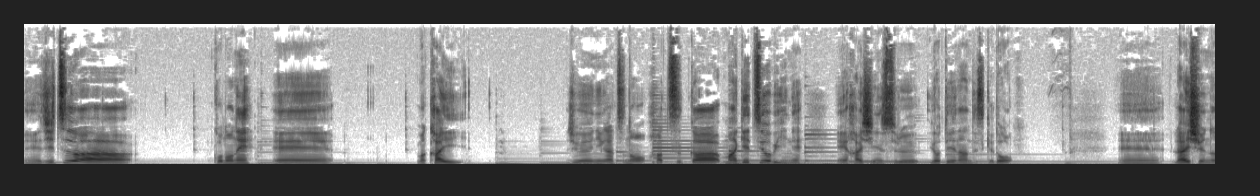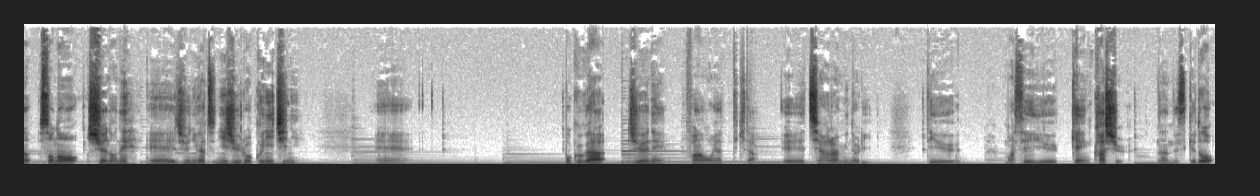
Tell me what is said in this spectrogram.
えー、実は、このね、えー、まあ、回、12月の20日、まあ、月曜日にね、えー、配信する予定なんですけど、えー、来週の、その週のね、えー、12月26日に、えー、僕が10年ファンをやってきた、えー、千原みのりっていう、まあ、声優兼歌手なんですけど、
